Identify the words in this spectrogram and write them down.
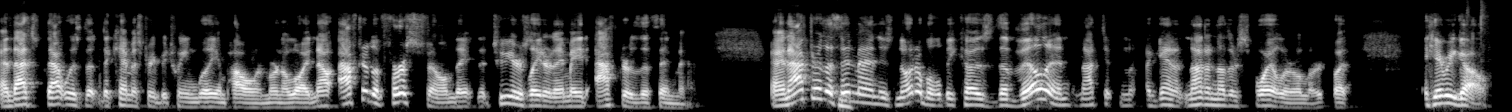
and that's that was the the chemistry between William Powell and Myrna Loy. Now after the first film, they the, two years later they made After the Thin Man, And after the mm. Thin Man is notable because the villain, not to, again, not another spoiler alert, but here we go.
